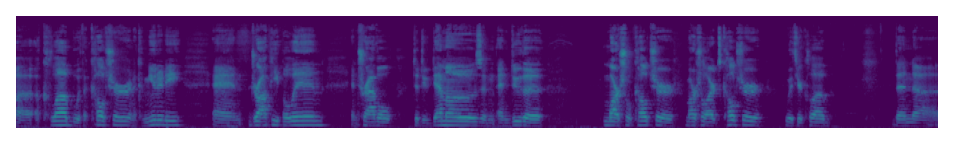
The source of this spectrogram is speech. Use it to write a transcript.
a, a club with a culture and a community and draw people in and travel to do demos and, and do the martial culture, martial arts culture with your club, then uh,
